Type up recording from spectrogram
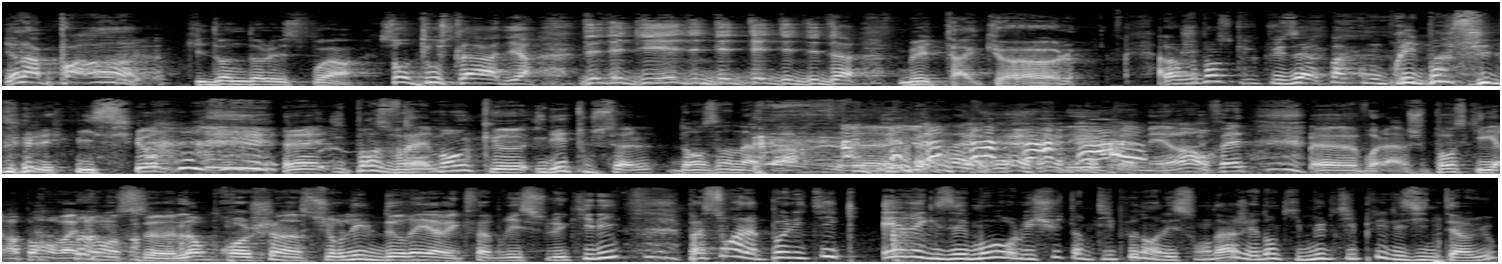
Il n'y en a pas un qui donne de l'espoir. Ils sont tous là à dire Mais ta gueule Alors je pense que Cluzet n'a pas compris le principe de l'émission. Euh, il pense vraiment qu'il est tout seul dans un appart. Euh, il y a pas les caméras. En fait, Euh, voilà, je pense qu'il ira pas en vacances euh, l'an prochain sur l'île de Ré avec Fabrice Lucchini. Passons à la politique. Éric Zemmour, lui, chute un petit peu dans les sondages et donc il multiplie les interviews.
